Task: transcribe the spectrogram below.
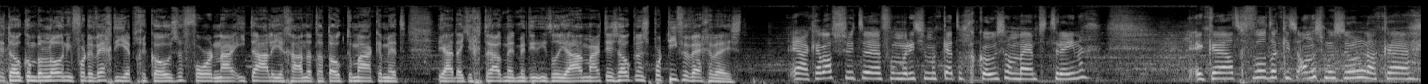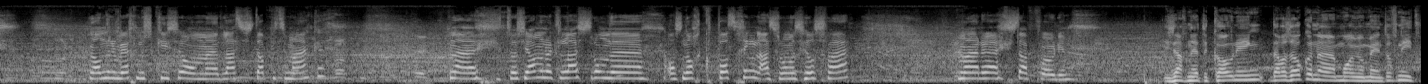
Is dit ook een beloning voor de weg die je hebt gekozen? Voor naar Italië gaan. Dat had ook te maken met ja, dat je getrouwd bent met een Italiaan. Maar het is ook een sportieve weg geweest. Ja, ik heb absoluut uh, voor Mauricio Marchetto gekozen om bij hem te trainen. Ik uh, had het gevoel dat ik iets anders moest doen. Dat ik uh, een andere weg moest kiezen om het laatste stapje te maken. Nou, het was jammer dat ik de laatste ronde alsnog kapot ging. De laatste ronde was heel zwaar. Maar ik sta op het podium. Je zag net de koning. Dat was ook een uh, mooi moment, of niet?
